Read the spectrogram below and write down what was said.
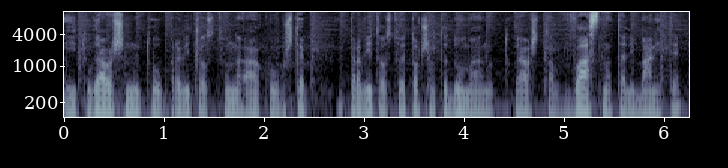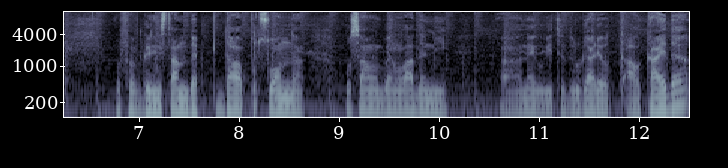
и тогавашното правителство, ако въобще правителство е точната дума, но тогавашната власт на талибаните в Афганистан бе дала подслон на Осама Бен Ладен и неговите другари от Ал-Кайда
